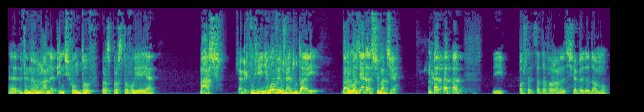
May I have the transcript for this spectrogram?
e, wymęmlane pięć funtów, rozprostowuje je. Masz, żebyś później nie mówił, że tutaj darmo zjada trzymacie. I poszedł zadowolony z siebie do domu.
